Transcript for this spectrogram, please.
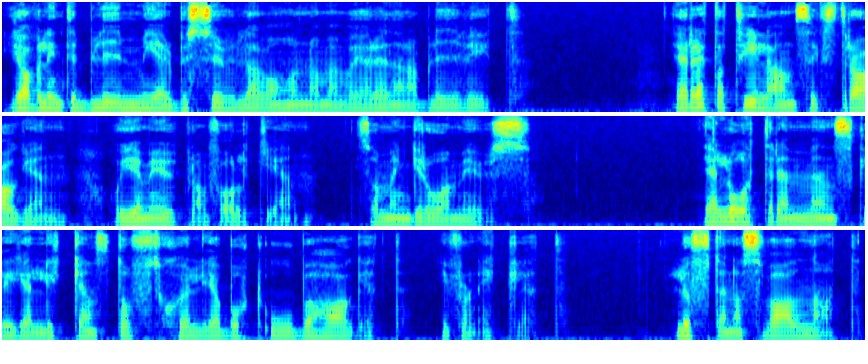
Jag vill inte bli mer besudlad av honom än vad jag redan har blivit. Jag rättar till ansiktsdragen och ger mig ut bland folk igen, som en grå mus. Jag låter den mänskliga lyckans doft skölja bort obehaget ifrån äcklet. Luften har svalnat,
